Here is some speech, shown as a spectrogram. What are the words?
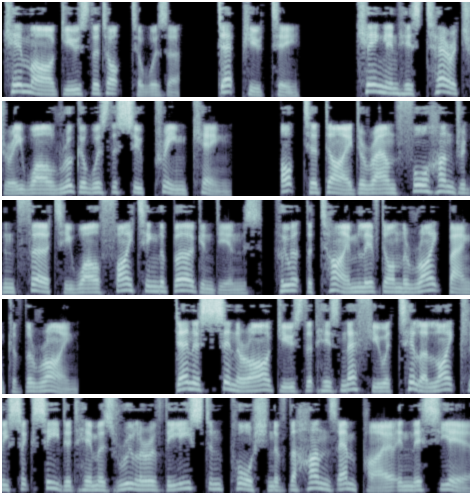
Kim argues that Octa was a deputy king in his territory while Ruga was the supreme king. Octa died around 430 while fighting the Burgundians, who at the time lived on the right bank of the Rhine. Dennis Sinor argues that his nephew Attila likely succeeded him as ruler of the eastern portion of the Huns Empire in this year.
